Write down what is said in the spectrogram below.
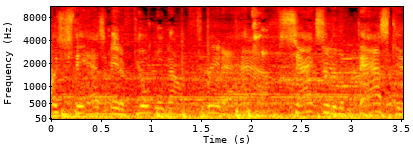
Boise State hasn't made a field goal now in three and a half. Saxen to the basket.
